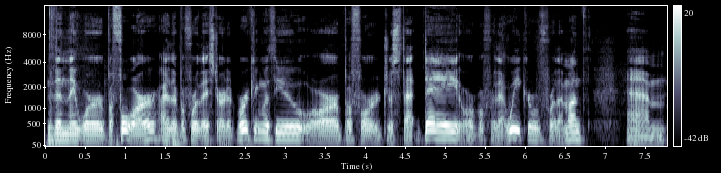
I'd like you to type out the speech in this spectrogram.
than they were before, either before they started working with you or before just that day or before that week or before that month. Um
